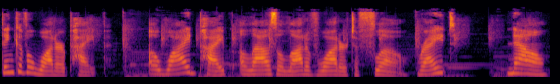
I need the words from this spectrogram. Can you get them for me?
Think of a water pipe. A wide pipe allows a lot of water to flow, right? Now,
